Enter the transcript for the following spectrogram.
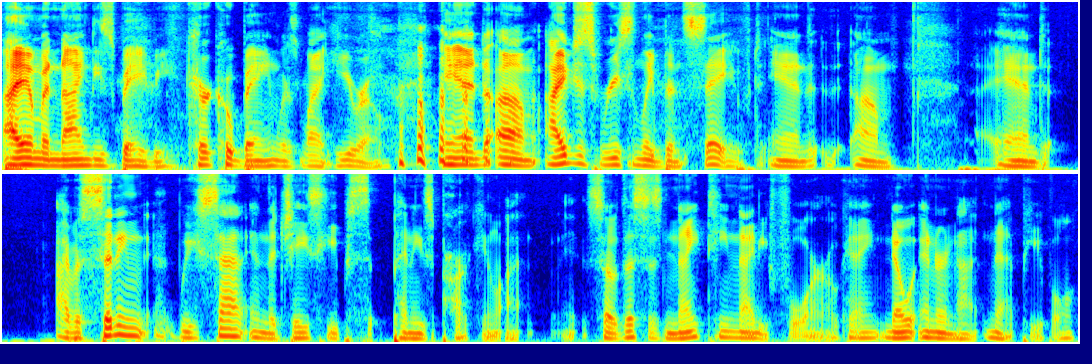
I am a '90s baby. Kurt Cobain was my hero, and um, I just recently been saved, and um, and I was sitting. We sat in the J.C. Penney's parking lot. So this is 1994. Okay, no internet net people,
